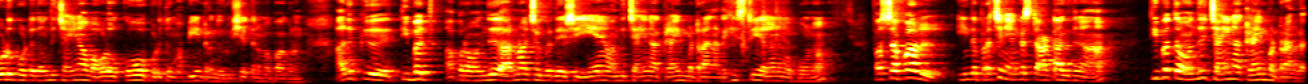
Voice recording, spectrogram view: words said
ரோடு போட்டதை வந்து சைனாவை அவ்வளோ கோவப்படுத்தும் அப்படின்ற அந்த ஒரு விஷயத்தை நம்ம பார்க்கணும். அதுக்கு திபெத் அப்புறம் வந்து அருணாச்சல் பிரதேஷை ஏன் வந்து சைனா கிளைம் பண்ணுறாங்க அந்த ஹிஸ்ட்ரி எல்லாம் நம்ம போகணும். ஃபர்ஸ்ட் ஆஃப் ஆல் இந்த பிரச்சனை எங்கே ஸ்டார்ட் ஆகுதுன்னா திபெத்தை வந்து சைனா கிளைம் பண்ணுறாங்க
